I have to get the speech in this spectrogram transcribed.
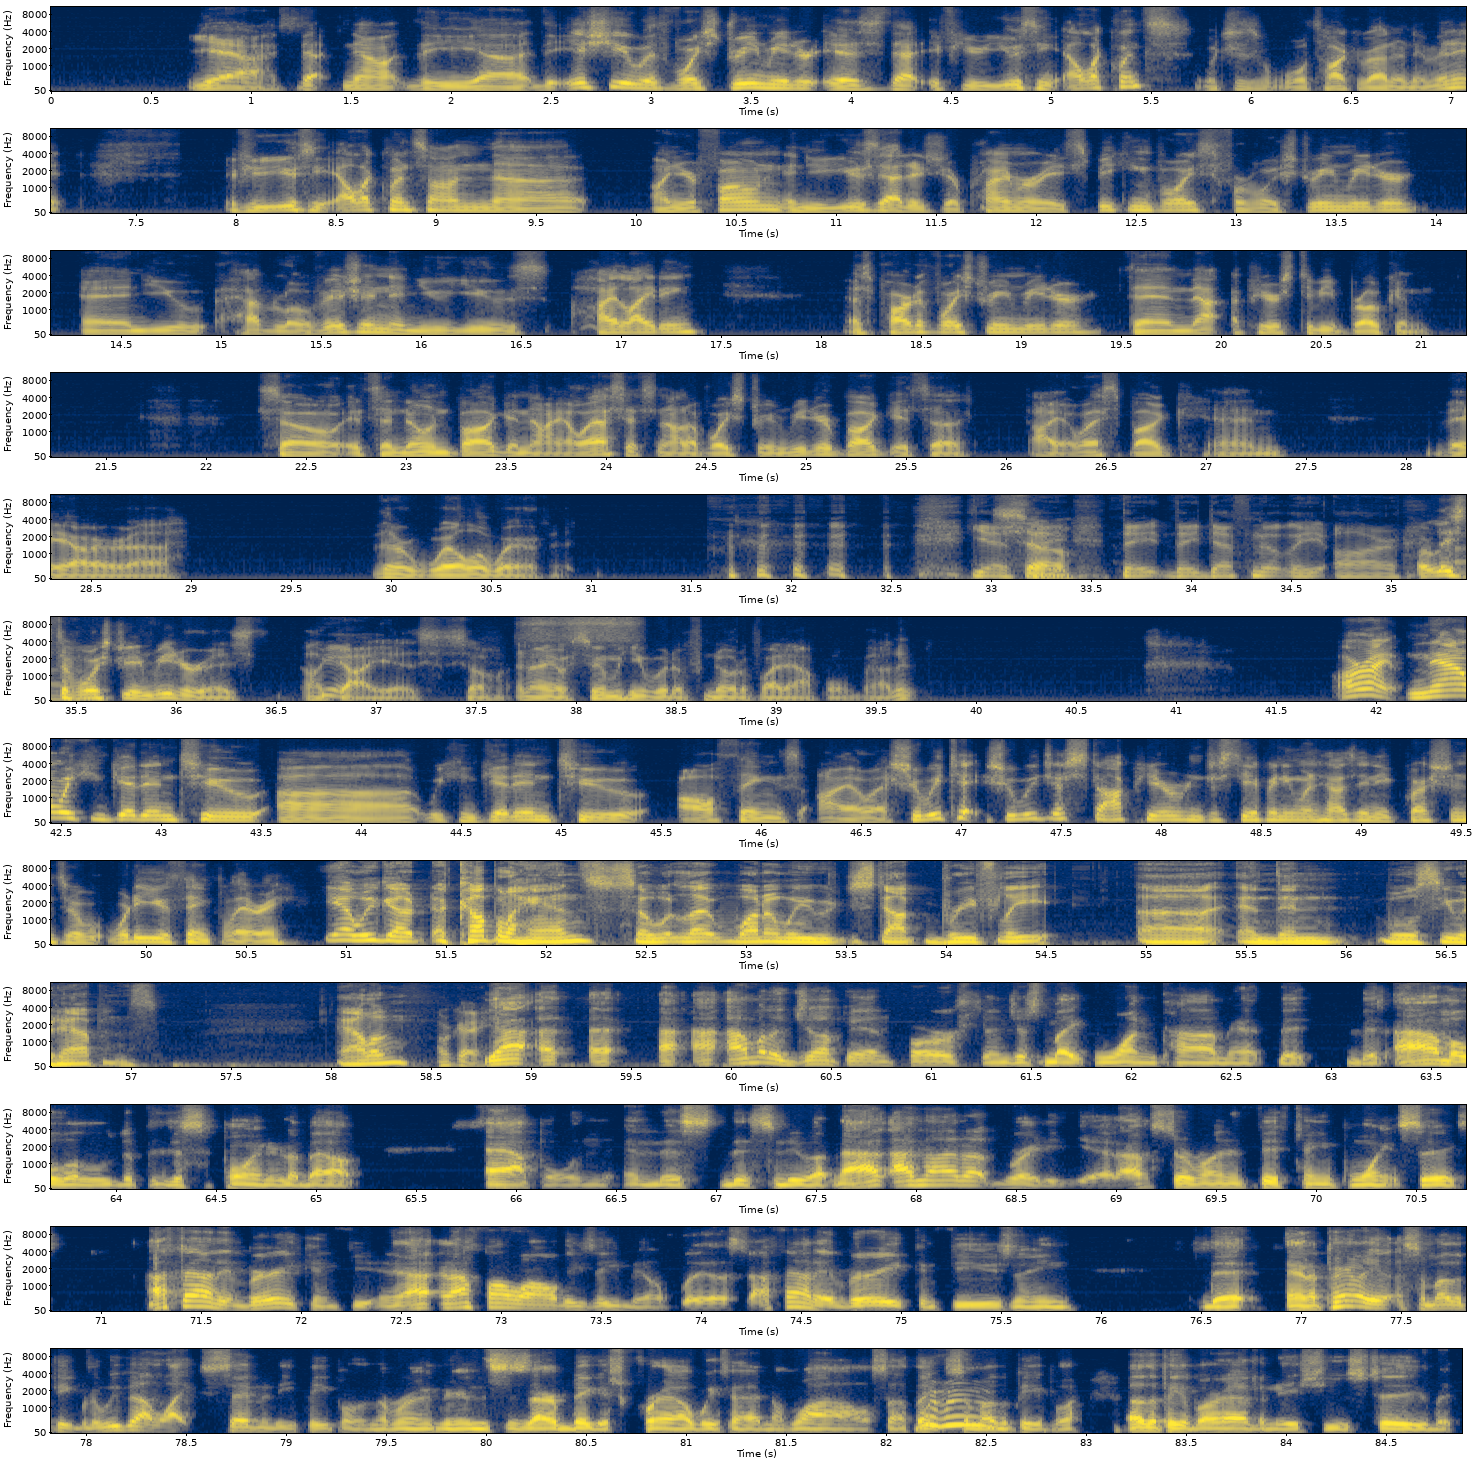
Yeah. That, now the uh, the issue with Voice Dream Reader is that if you're using Eloquence, which is we'll talk about in a minute, if you're using Eloquence on uh, on your phone and you use that as your primary speaking voice for Voice Dream Reader, and you have low vision and you use highlighting as part of voice dream reader then that appears to be broken. So it's a known bug in ios. It's not a voice dream reader bug. It's a ios bug and they are uh, they're well aware of it yes so they, they, they definitely are or at least uh, the voice dream reader is a yeah. guy is so and i assume he would have notified apple about it all right, now we can get into uh we can get into all things iOS. Should we take should we just stop here and just see if anyone has any questions or what do you think, Larry? Yeah, we got a couple of hands, so let, why don't we stop briefly uh and then we'll see what happens. Alan? Okay. Yeah, I, I, I'm going to jump in first and just make one comment that that I'm a little disappointed about Apple and, and this this new up. Now I, I'm not upgraded yet. I'm still running 15.6 I found it very confusing. And, and I, follow all these email lists. I found it very confusing that, and apparently some other people. We've got like seventy people in the room here, and this is our biggest crowd we've had in a while. So I think mm-hmm. some other people, other people are having issues too. But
